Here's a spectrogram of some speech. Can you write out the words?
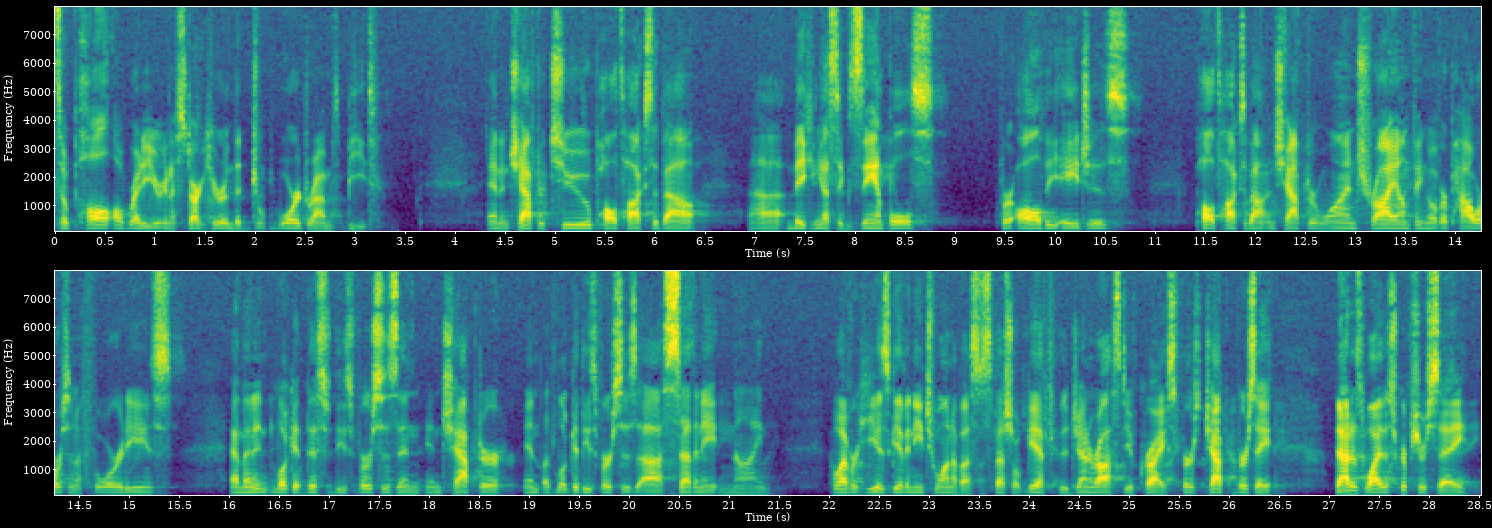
so, Paul, already, you're going to start hearing the war drums beat. And in chapter 2, Paul talks about uh, making us examples for all the ages. Paul talks about in chapter 1, triumphing over powers and authorities. And then look at this, these verses in, in chapter, and look at these verses uh, 7, 8, and 9. However, he has given each one of us a special gift through the generosity of Christ. First chapter, verse 8. That is why the scriptures say,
